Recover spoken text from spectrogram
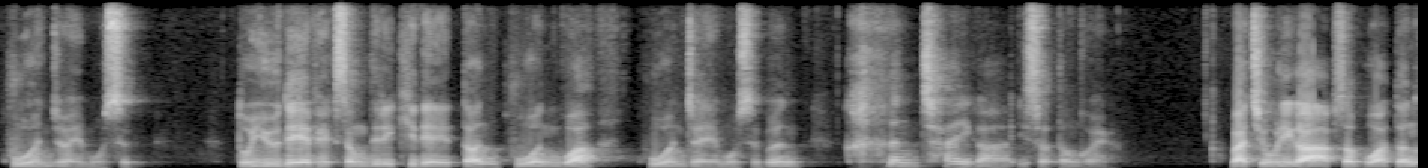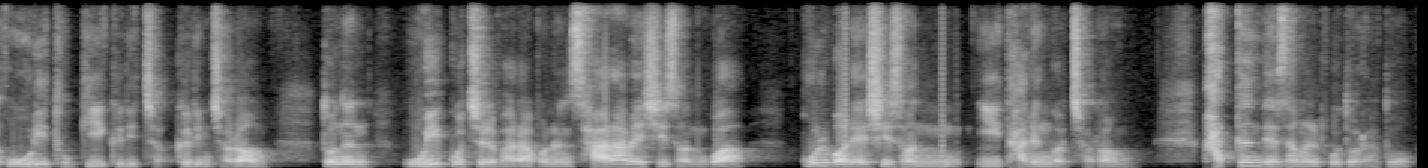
구원자의 모습, 또 유대의 백성들이 기대했던 구원과 구원자의 모습은 큰 차이가 있었던 거예요. 마치 우리가 앞서 보았던 오리토끼 그림처럼 또는 오이꽃을 바라보는 사람의 시선과 꿀벌의 시선이 다른 것처럼 같은 대상을 보더라도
